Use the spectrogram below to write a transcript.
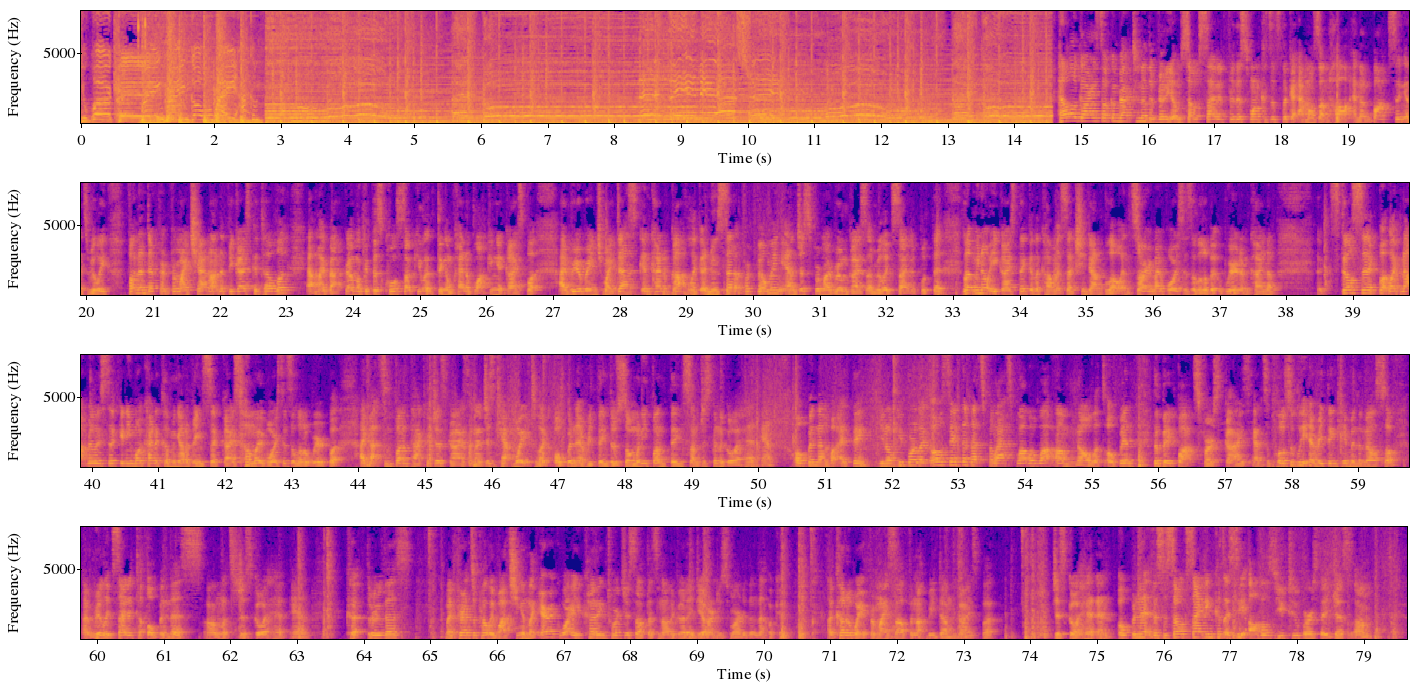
you work it. Rain, rain, go away. I can. Let welcome back to another video. I'm so excited for this one because it's like an Amazon haul and unboxing. It's really fun and different for my channel and if you guys could tell, look at my background. Look at this cool succulent thing. I'm kind of blocking it guys, but I rearranged my desk and kind of got like a new setup for filming and just for my room guys. I'm really excited with it. Let me know what you guys think in the comment section down below and sorry my voice is a little bit weird. I'm kind of still sick, but like not really sick anymore, kind of coming out of being sick, guys, so my voice is a little weird, but I got some fun packages, guys, and I just can't wait to like open everything. There's so many fun things, so I'm just gonna go ahead and open them, but I think, you know, people are like, oh, save the best for last, blah, blah, blah. Um, no, let's open the big box first, guys, and supposedly everything came in the mail, so I'm really excited to open this. Um, let's just go ahead and cut through this. My parents are probably watching and like, Arik, why are you cutting towards yourself? That's not a good idea. Aren't you smarter than that? Okay. I cut away from myself and not be dumb, guys, but just go ahead and open it. This is so exciting because I see all those YouTubers, they just, um,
